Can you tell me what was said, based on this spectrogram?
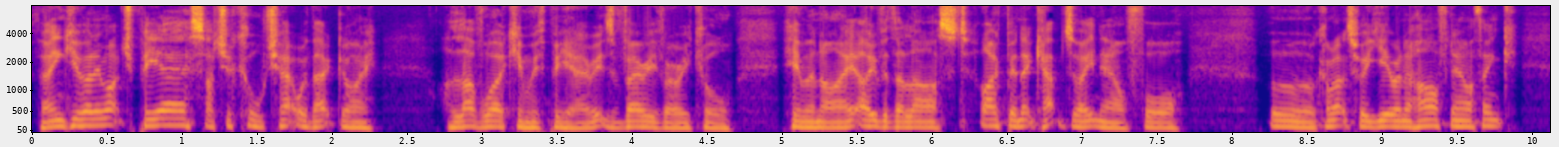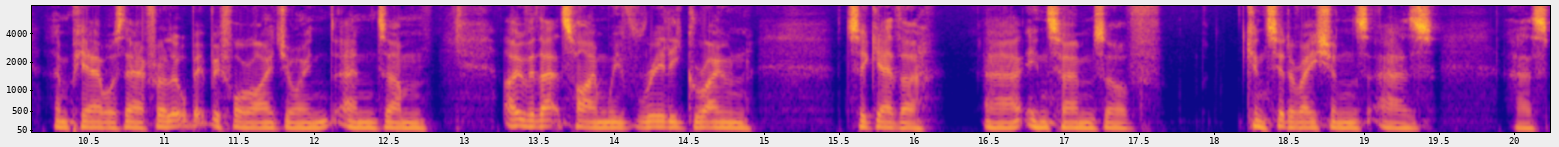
Thank you very much, Pierre. Such a cool chat with that guy. I love working with Pierre. It's very very cool. Him and I over the last. I've been at Captivate now for oh, up to a year and a half now, I think. And Pierre was there for a little bit before I joined. And um, over that time, we've really grown together uh, in terms of considerations as as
